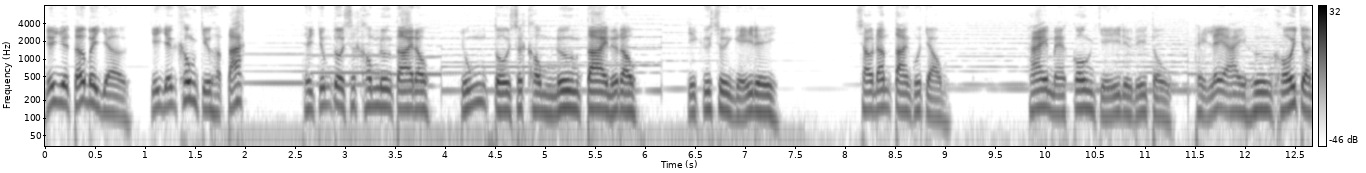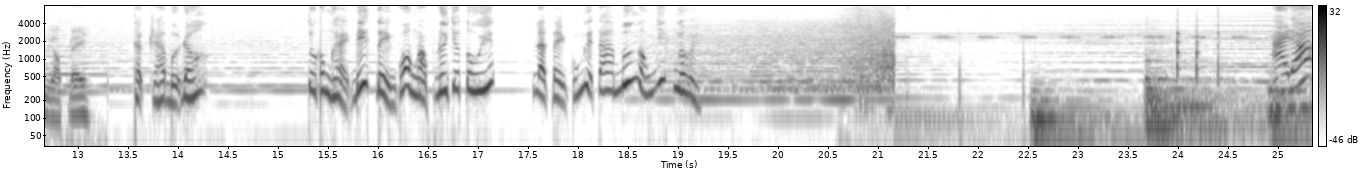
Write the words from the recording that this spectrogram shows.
Nếu như tới bây giờ chị vẫn không chịu hợp tác Thì chúng tôi sẽ không nương tay đâu. Chúng tôi sẽ không nương tay nữa đâu. Chị cứ suy nghĩ đi. Sau đám tang của chồng Hai mẹ con chị đều đi tù Thì lấy ai hương khói cho anh Ngọc đây? Thật ra bữa đó Tôi không hề biết tiền của ông Ngọc đưa cho tôi Là tiền của người ta mướn ông giết người. Ai đó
